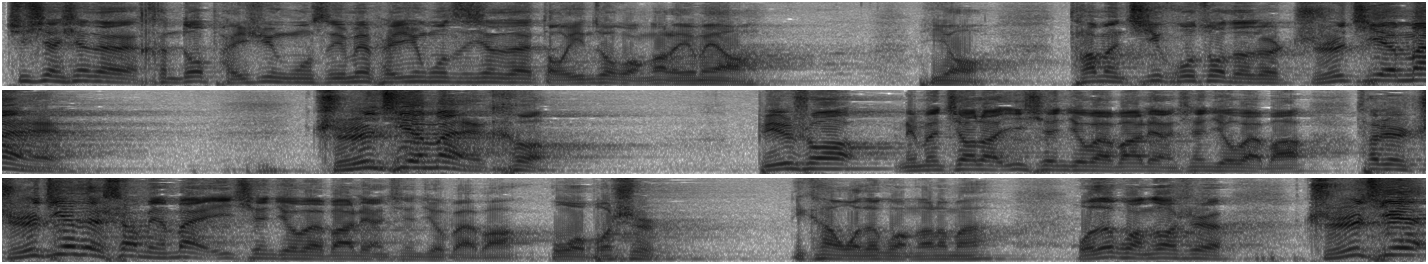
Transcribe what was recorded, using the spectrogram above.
就像现在很多培训公司，有没有培训公司现在在抖音做广告了？有没有？有，他们几乎做的都是直接卖，直接卖课。比如说，你们交了一千九百八、两千九百八，他是直接在上面卖一千九百八、两千九百八。我不是，你看我的广告了吗？我的广告是直接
